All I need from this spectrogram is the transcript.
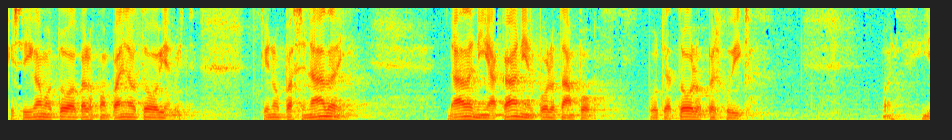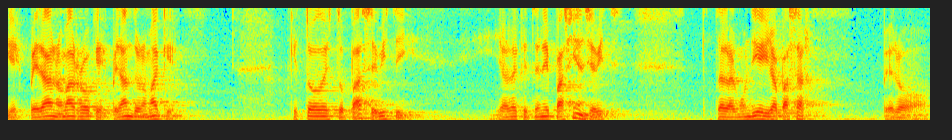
que sigamos todos acá los compañeros, todo bien, ¿viste? Que no pase nada y nada, ni acá ni al pueblo tampoco, porque a todos los perjudica. Bueno, y esperar nomás, Roque, esperando nomás que, que todo esto pase, ¿viste? Y, y ahora hay que tener paciencia, ¿viste? Total, algún día irá a pasar, pero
